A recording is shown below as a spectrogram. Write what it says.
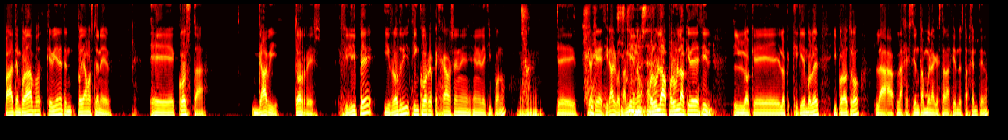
para la temporada que viene ten- podríamos tener eh, Costa, Gaby, Torres, Felipe y Rodri, cinco repescados en, el- en el equipo, ¿no? Eh, que ya quiere decir algo Si es también, que ¿no? Por un lado, por un lado quiere decir lo que, lo que, que quieren volver y por otro, la, la gestión tan buena que están haciendo esta gente, ¿no?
